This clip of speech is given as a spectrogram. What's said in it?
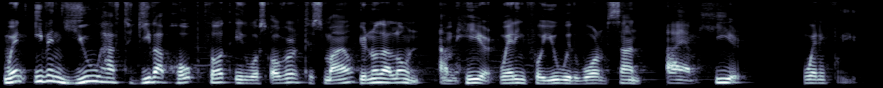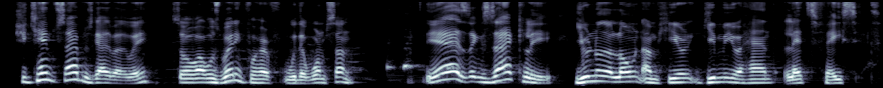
When even you have to give up hope, thought it was over to smile, you're not alone. I'm here, waiting for you with warm sun. I am here, waiting for you. She came to Cyprus, guys, by the way. So I was waiting for her with a warm sun. Yes, exactly. You're not alone. I'm here. Give me your hand. Let's face it.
